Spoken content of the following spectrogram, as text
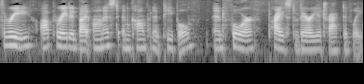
3. operated by honest and competent people, and 4. priced very attractively.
